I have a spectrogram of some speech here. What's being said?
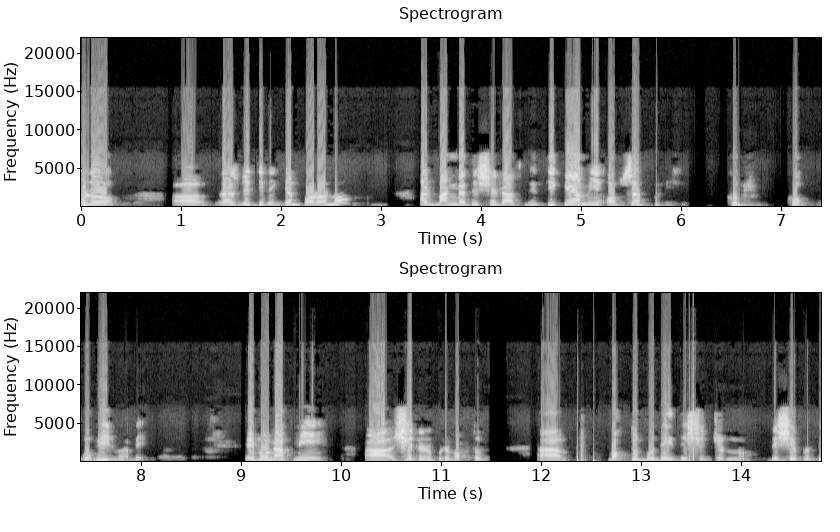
হলো রাজনীতি বিজ্ঞান পড়ানো, আর বাংলাদেশের রাজনীতিকে আমি অবজার্ভ করি, খুব খুব গভীরভাবে। এবং আপনি সেটার উপরে বক্তব্য বক্তব্য দেই দেশের জন্য, দেশের প্রতি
